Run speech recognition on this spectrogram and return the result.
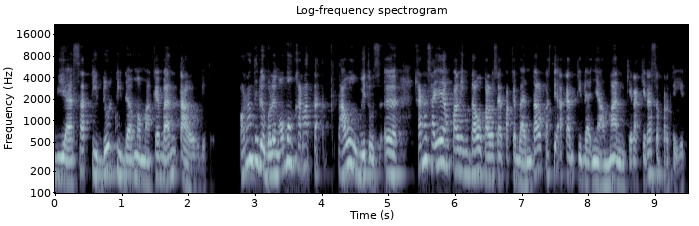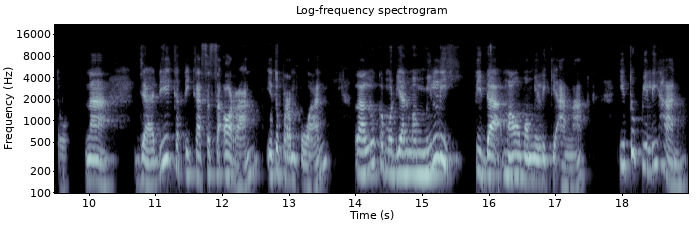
biasa tidur tidak memakai bantal gitu orang tidak boleh ngomong karena tahu gitu. Eh, karena saya yang paling tahu kalau saya pakai bantal pasti akan tidak nyaman. Kira-kira seperti itu. Nah, jadi ketika seseorang itu perempuan lalu kemudian memilih tidak mau memiliki anak, itu pilihan.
